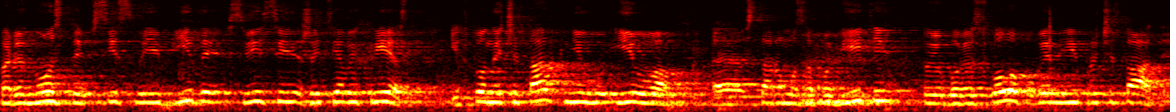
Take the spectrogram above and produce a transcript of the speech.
переносити всі свої біди, всі свій життєвий хрест. І хто не читав книгу Іова е, в старому заповіті, той обов'язково повинен її прочитати.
